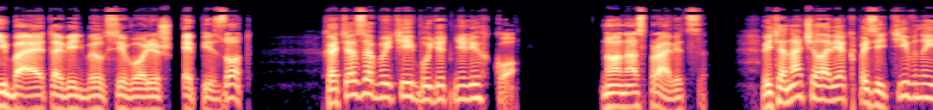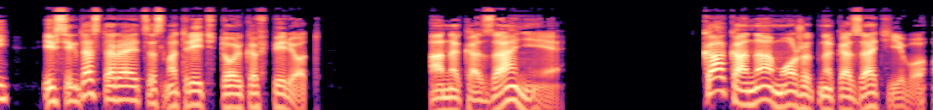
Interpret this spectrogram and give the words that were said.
ибо это ведь был всего лишь эпизод, хотя забыть ей будет нелегко. Но она справится, ведь она человек позитивный и всегда старается смотреть только вперед. А наказание... Как она может наказать его?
